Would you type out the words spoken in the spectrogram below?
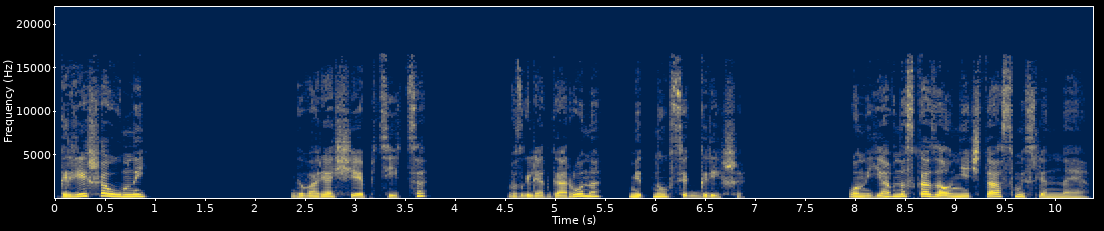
Гриша умный!» Говорящая птица? Взгляд Гарона метнулся к Грише. Он явно сказал нечто осмысленное.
